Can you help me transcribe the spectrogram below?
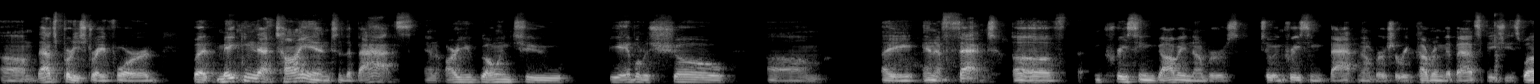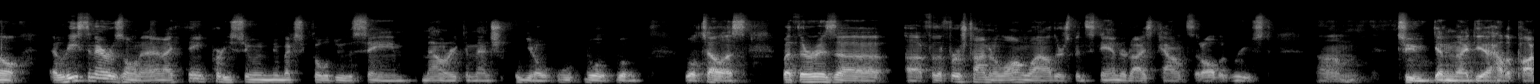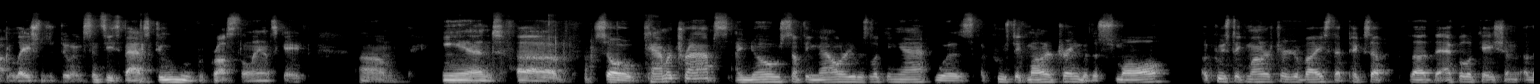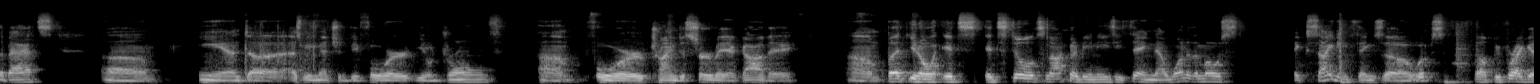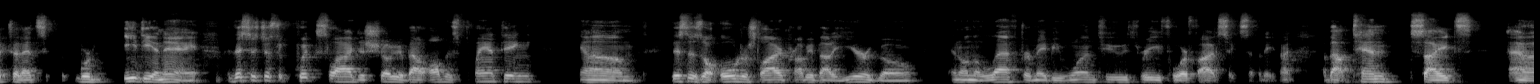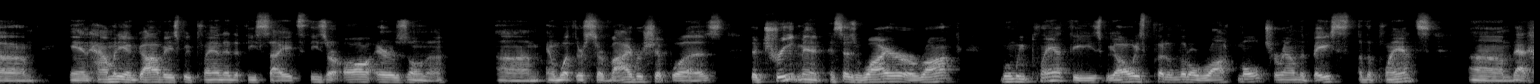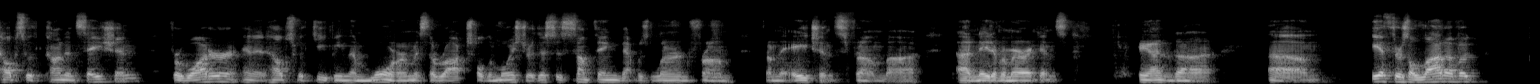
Um, that's pretty straightforward. But making that tie in to the bats, and are you going to be able to show um, a, an effect of increasing agave numbers to increasing bat numbers or recovering the bat species? Well, at least in Arizona, and I think pretty soon New Mexico will do the same. Mallory can mention, you know, will will will tell us. But there is a uh, for the first time in a long while, there's been standardized counts at all the roost. Um, to get an idea how the populations are doing since these bats do move across the landscape. Um, and uh, so camera traps, I know something Mallory was looking at was acoustic monitoring with a small acoustic monitoring device that picks up the, the echolocation of the bats. Um, and uh, as we mentioned before, you know, drones um, for trying to survey agave. Um, but you know, it's it's still it's not going to be an easy thing. Now, one of the most exciting things though, whoops, well, before I get to that, we're eDNA. This is just a quick slide to show you about all this planting. Um, this is an older slide, probably about a year ago. And on the left are maybe one, two, three, four, five, six, seven, eight, nine, about 10 sites. Um, and how many agaves we planted at these sites. These are all Arizona um, and what their survivorship was. The treatment, it says wire or rock when we plant these, we always put a little rock mulch around the base of the plants. Um, that helps with condensation for water and it helps with keeping them warm as the rocks hold the moisture. This is something that was learned from, from the ancients, from uh, uh, Native Americans. And uh, um, if there's a lot of a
